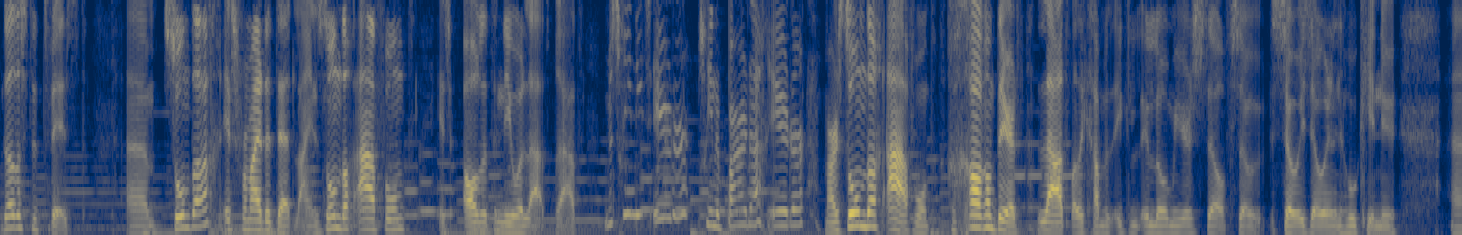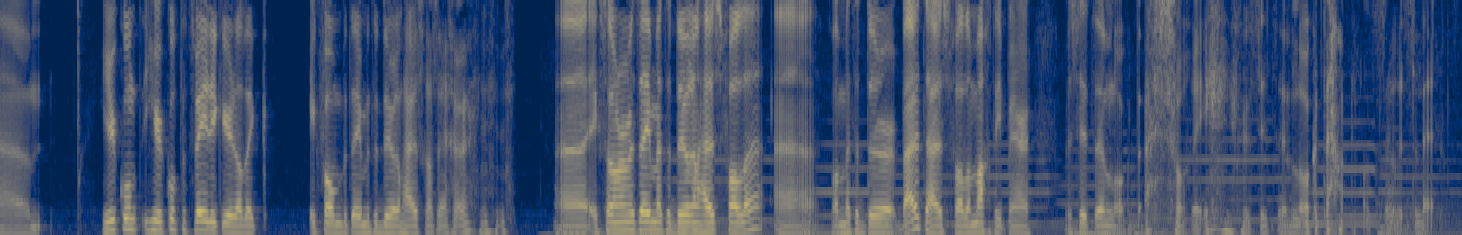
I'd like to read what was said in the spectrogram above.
Dat is de twist. Ehm, zondag is voor mij de deadline. Zondagavond is altijd een nieuwe laatpraat. Misschien iets eerder, misschien een paar dagen eerder. Maar zondagavond, gegarandeerd laat. Want ik, ga, ik loop hier zelf zo, sowieso in een hoekje nu. Ehm, hier, komt, hier komt de tweede keer dat ik, ik val meteen met de deur in huis ga zeggen. Eh, ik zal maar meteen met de deur in huis vallen. eh, want met de deur buiten huis vallen mag niet meer. We zitten in lockdown. Sorry, we zitten in lockdown. Dat was zo slecht.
